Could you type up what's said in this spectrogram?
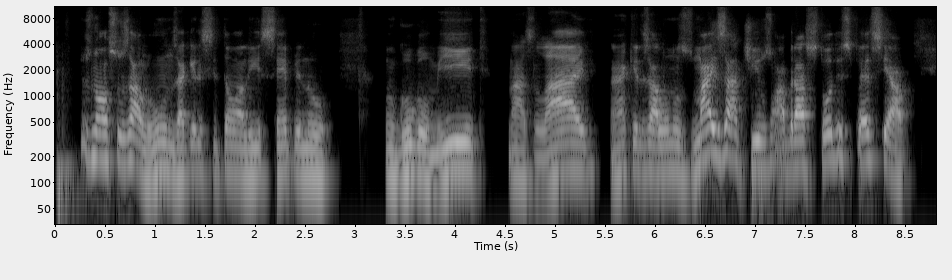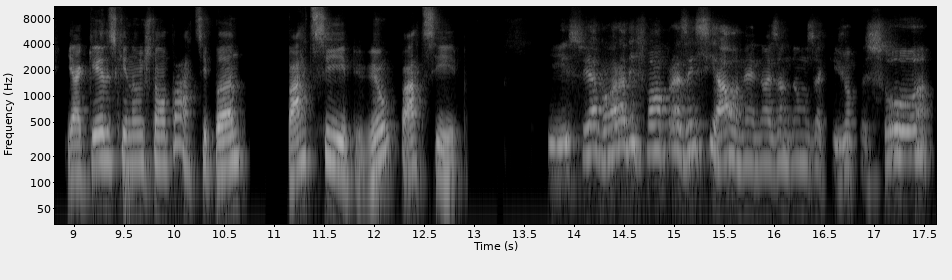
para os nossos alunos, aqueles que estão ali sempre no, no Google Meet, nas lives, né? aqueles alunos mais ativos, um abraço todo especial. E aqueles que não estão participando, participe, viu? Participe. Isso, e agora de forma presencial, né? Nós andamos aqui, João Pessoa,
